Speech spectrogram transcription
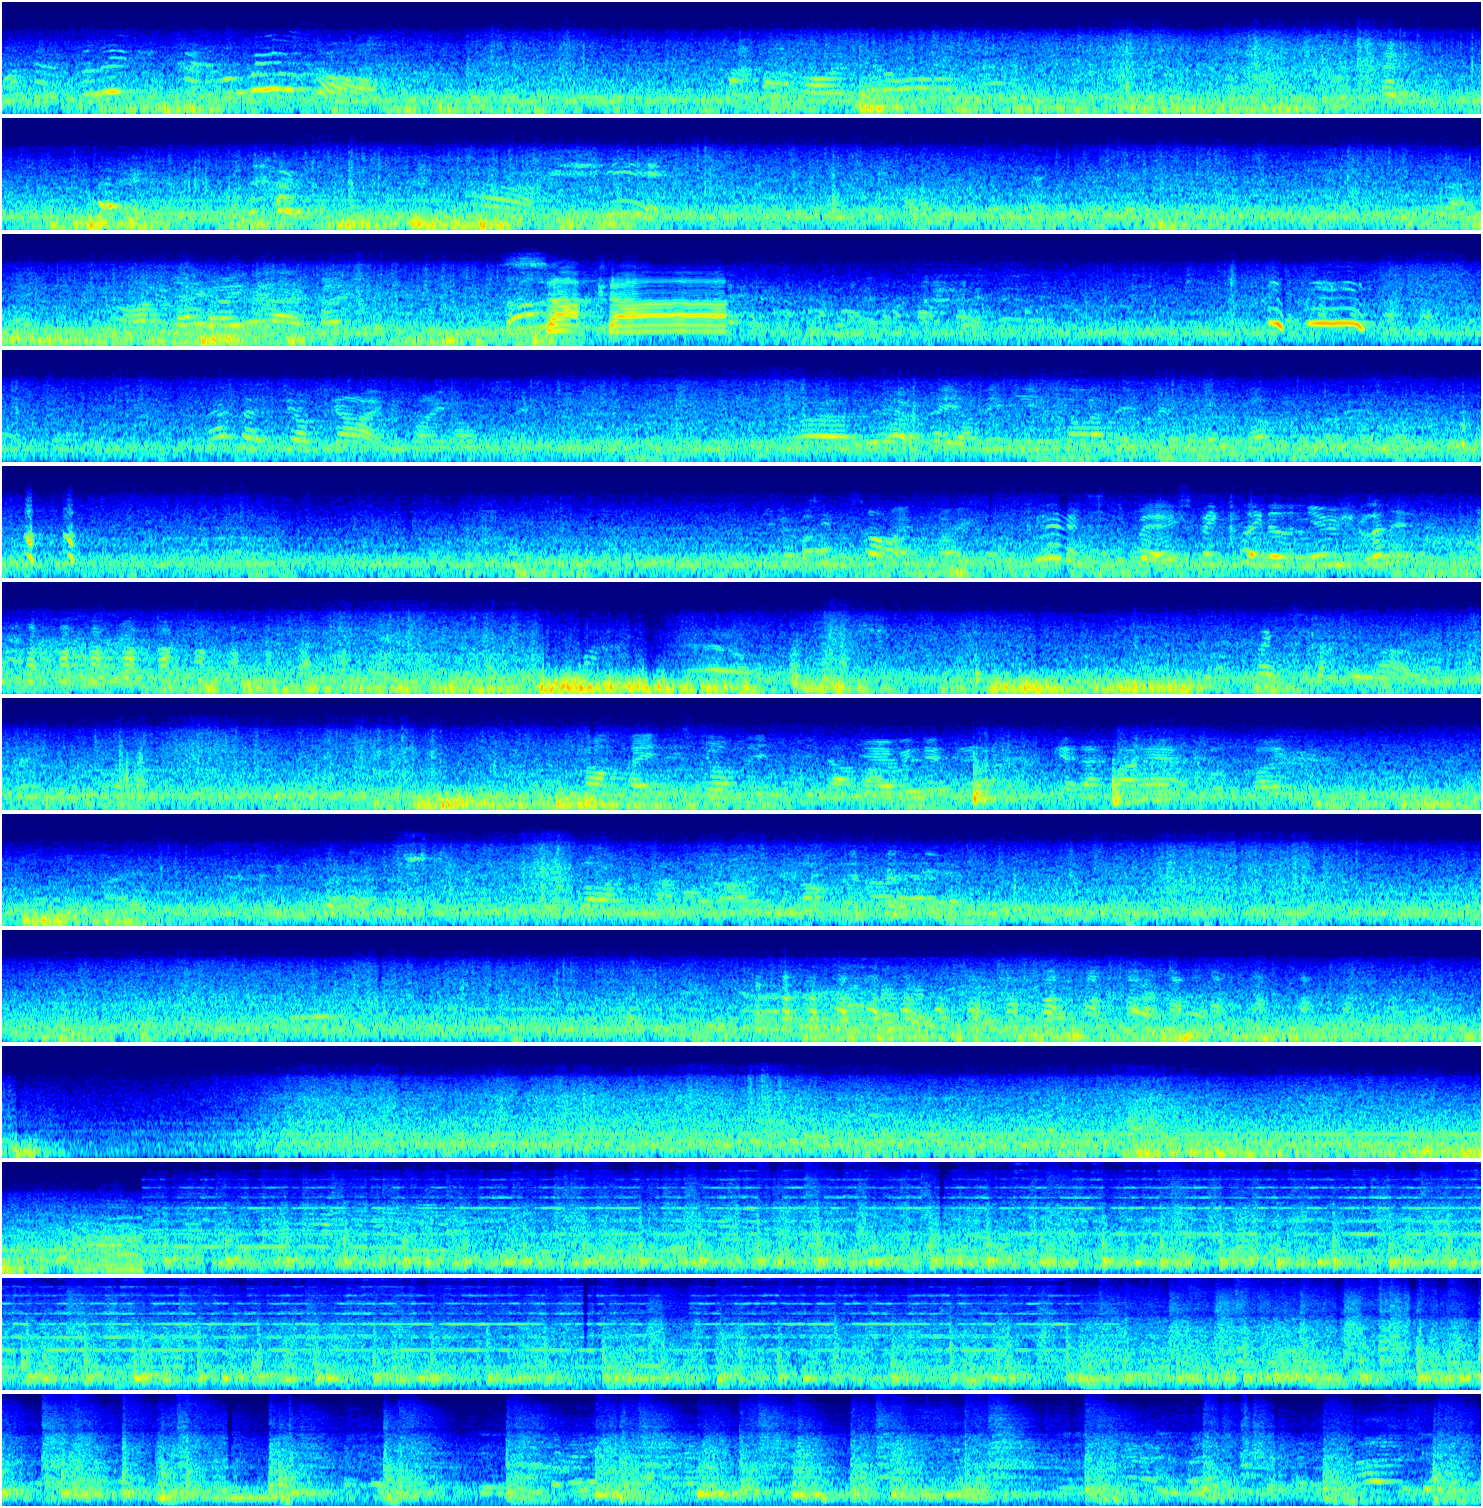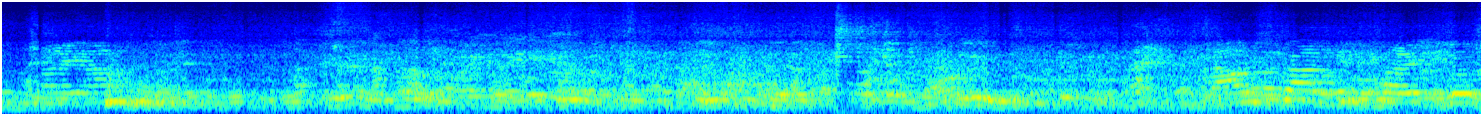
I don't believe you turned my wheels off! Oh my god! Oh shit! Oh, stay right there, please. Sucker! How's that job going, playing on the system? Uh, yeah, hey, I think he's inside it. You look inside, mate. Yeah, it's a bit. It's a bit cleaner than usual, isn't it? Hell. Thanks, fucking low. Can't pay this job needs to be done. Yeah, we need to get that one out, mate. It's like of like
